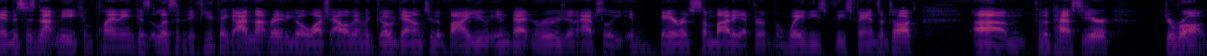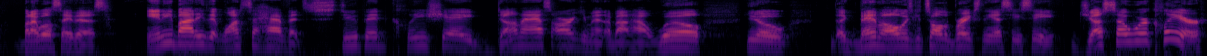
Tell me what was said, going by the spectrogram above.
And this is not me complaining because listen, if you think I'm not ready to go watch Alabama go down to the Bayou in Baton Rouge and absolutely embarrass somebody after the way these these fans have talked um, for the past year, you're wrong. But I will say this: anybody that wants to have that stupid, cliche, dumbass argument about how well, you know, like Bama always gets all the breaks in the SEC, just so we're clear,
